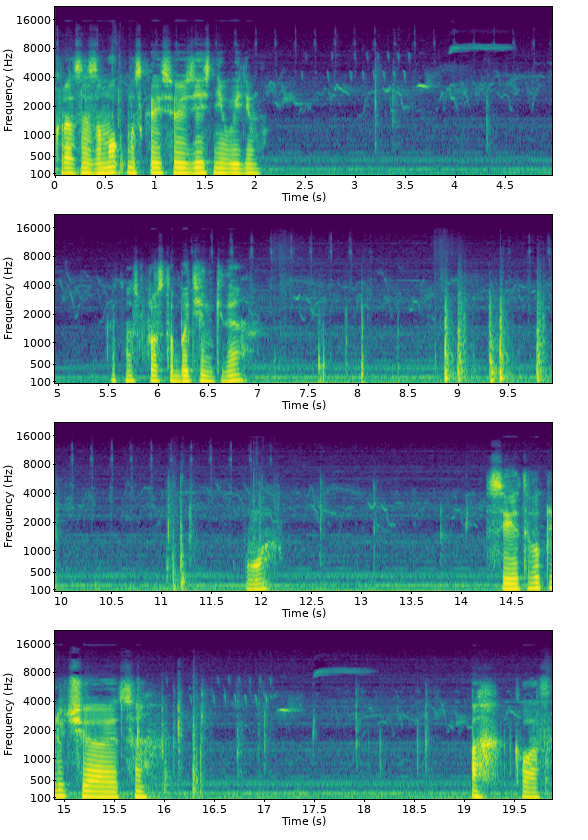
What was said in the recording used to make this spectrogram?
красный замок, мы скорее всего здесь не выйдем. Это у нас просто ботинки, да? О. Свет выключается. А, класс.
